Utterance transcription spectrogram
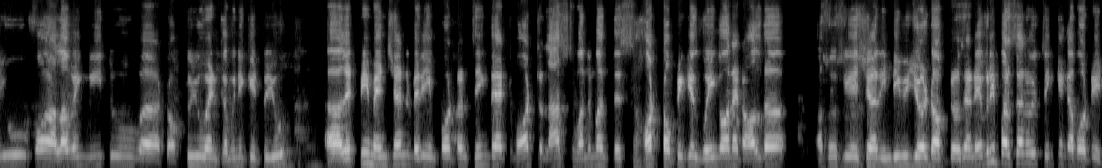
you for allowing me to uh, talk to you and communicate to you. Uh, let me mention very important thing that what last one month this hot topic is going on at all the association, individual doctors, and every person who is thinking about it.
